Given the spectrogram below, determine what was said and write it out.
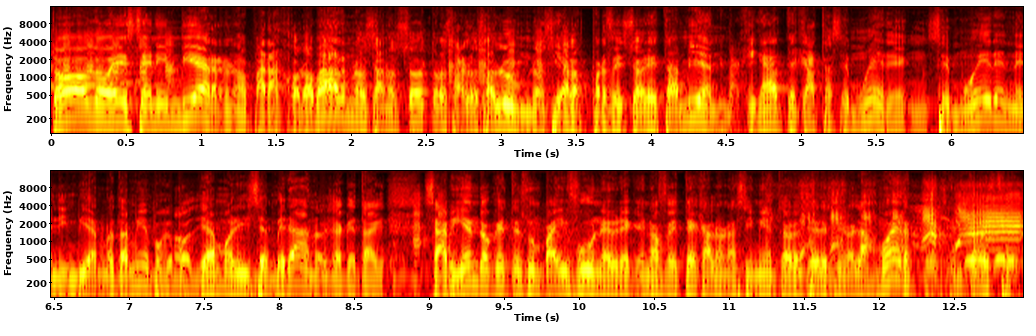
Todo es en invierno, para jorobarnos a nosotros, a los alumnos y a los profesores también. Imagínate que hasta se mueren, se mueren en invierno también, porque podrían morirse en verano, ya que está, sabiendo que este es un país fúnebre que no festeja los nacimientos de los seres, sino las muertes. Entonces,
